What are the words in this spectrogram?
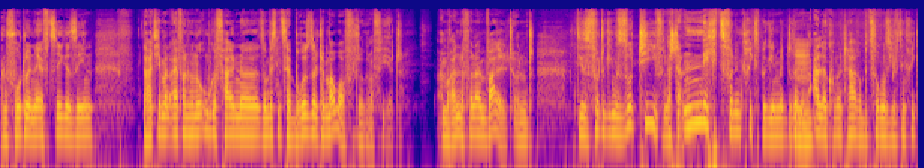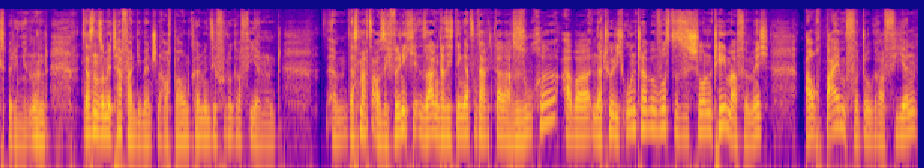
ein Foto in der FC gesehen, da hat jemand einfach nur eine umgefallene, so ein bisschen zerbröselte Mauer fotografiert. Am Rande von einem Wald. Und dieses Foto ging so tief und da stand nichts von dem Kriegsbeginn mit drin. Mhm. Und alle Kommentare bezogen sich auf den Kriegsbeginn. Und das sind so Metaphern, die Menschen aufbauen können, wenn sie fotografieren. Und ähm, das macht's aus. Ich will nicht sagen, dass ich den ganzen Tag danach suche, aber natürlich unterbewusst ist es schon ein Thema für mich. Auch beim Fotografieren,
